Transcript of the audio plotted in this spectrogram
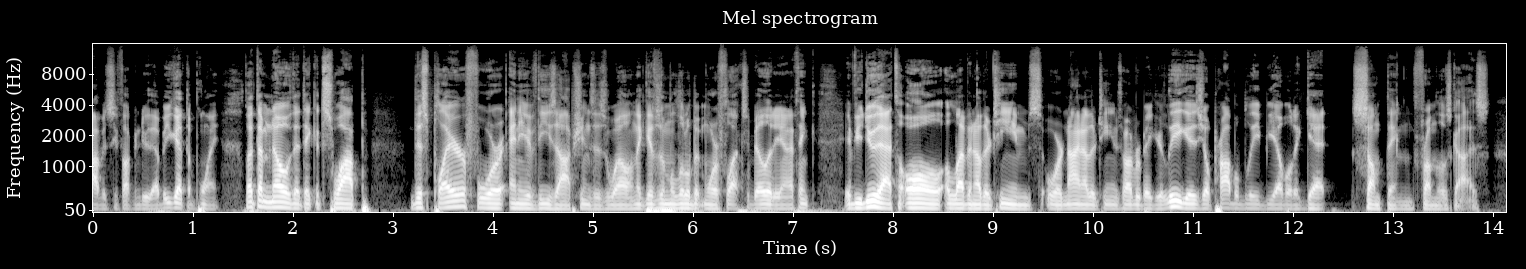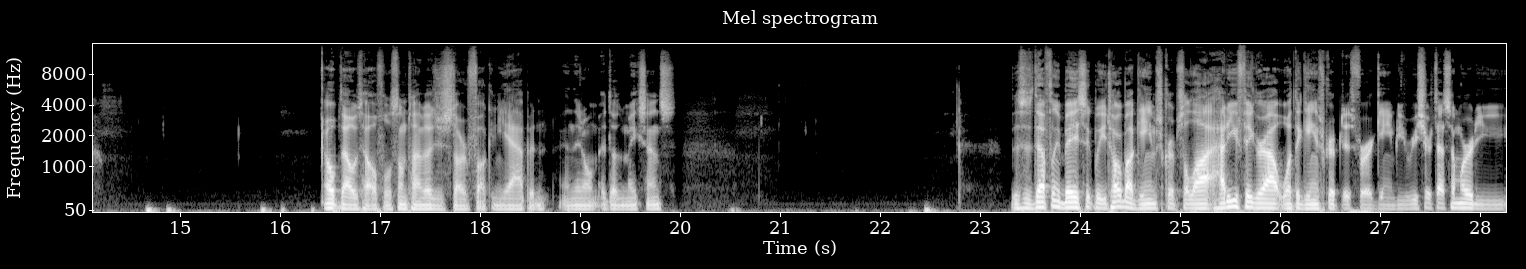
obviously fucking do that, but you get the point. Let them know that they could swap this player for any of these options as well, and it gives them a little bit more flexibility. And I think if you do that to all eleven other teams or nine other teams, however big your league is, you'll probably be able to get something from those guys. I hope that was helpful. Sometimes I just start fucking yapping and they don't it doesn't make sense. This is definitely basic, but you talk about game scripts a lot. How do you figure out what the game script is for a game? Do you research that somewhere? do you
